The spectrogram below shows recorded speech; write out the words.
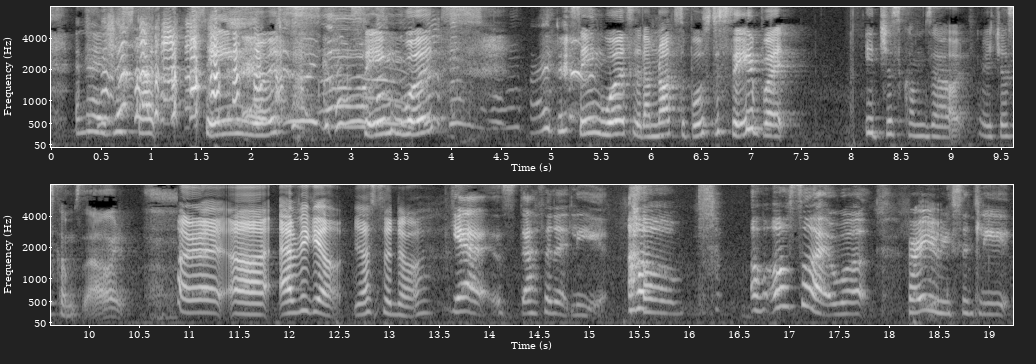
And then I just start saying words, saying words, I saying words that I'm not supposed to say, but it just comes out. It just comes out. All right, uh, Abigail, yes or no? Yes, definitely. Um, al- also at work, very recently,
